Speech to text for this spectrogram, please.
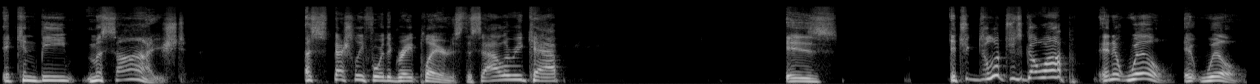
it can be massaged. Especially for the great players. The salary cap is it should look just go up and it will. It will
